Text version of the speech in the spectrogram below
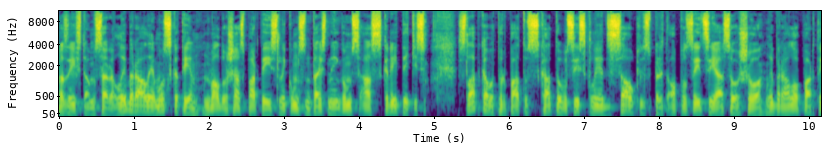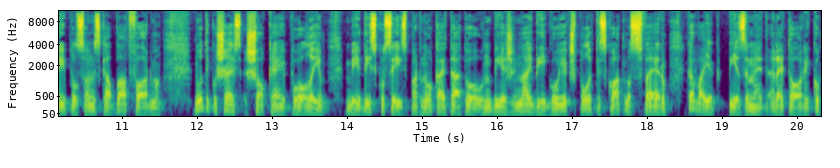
Pazīstams ar liberāliem uzskatiem un valdošās partijas likums un taisnīgums as kritiķis. Slepkava turpat uz skatuves izkliedza saukļus pret opozīcijā esošo liberālo partiju pilsoniskā platforma. Notikušais šokēja Poliju. Bija diskusijas par nokaitēto un bieži naidīgo iekšpolitisko atmosfēru, ka vajag piezemēt retoriku.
